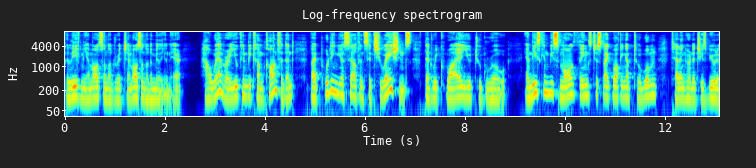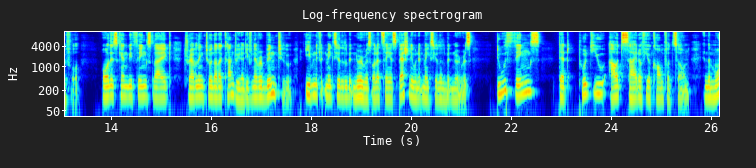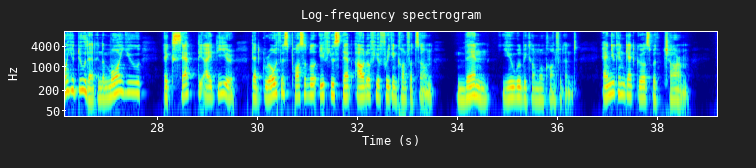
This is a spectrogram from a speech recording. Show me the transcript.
Believe me, I'm also not rich. I'm also not a millionaire. However, you can become confident by putting yourself in situations that require you to grow. And these can be small things just like walking up to a woman telling her that she's beautiful. Or this can be things like traveling to another country that you've never been to, even if it makes you a little bit nervous, or let's say especially when it makes you a little bit nervous. Do things that put you outside of your comfort zone. And the more you do that, and the more you accept the idea that growth is possible if you step out of your freaking comfort zone, then you will become more confident. And you can get girls with charm.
